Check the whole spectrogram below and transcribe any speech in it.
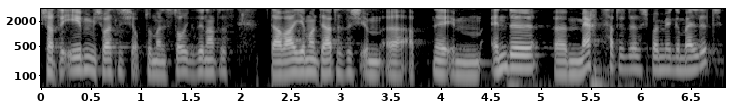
Ich hatte eben, ich weiß nicht, ob du meine Story gesehen hattest, da war jemand, der hatte sich im, äh, ab, ne, im Ende äh, März hatte der sich bei mir gemeldet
